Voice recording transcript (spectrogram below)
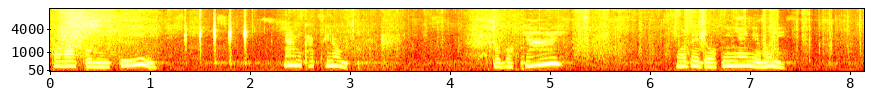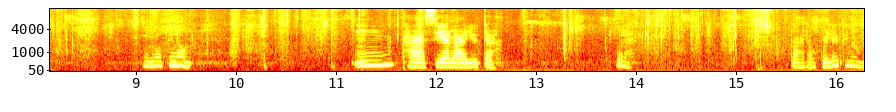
ต่ว่าตัวนี้ตีนี่งามครับพี่น้องตัวบอกย้ายว่าได้ดอกง่ายๆเนี่ยมื่อนี่เห็นว่าพี่น้องอืมขาเสียลายอยู่จ้ะ ปาดออกไปเลยพี่น้อง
